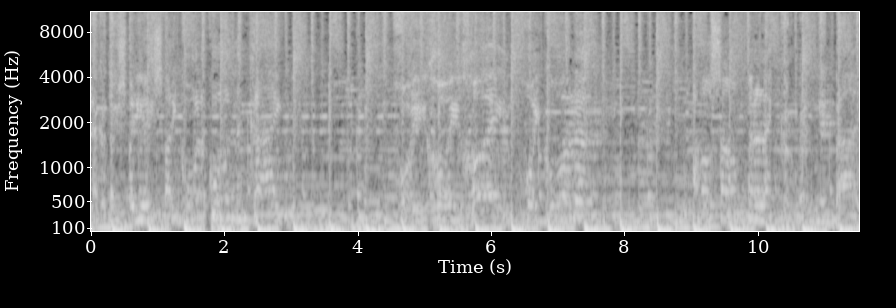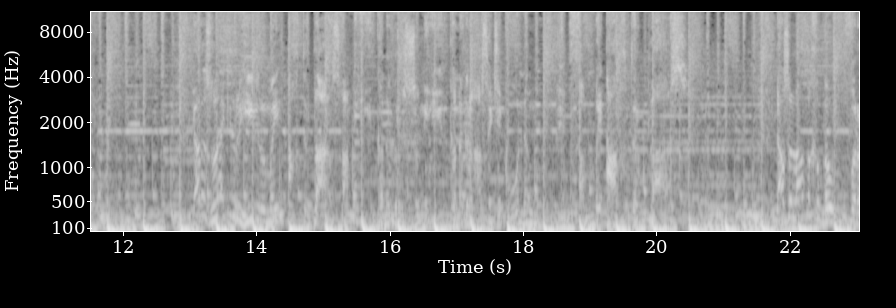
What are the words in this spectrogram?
Lekker thuis by die huis waar die kole koning kraai Gooi, gooi, gooi, gooi kole Allemaal saam vir lekker bring en braai Ja, dit is lekker hier in my achterplaas Want hier kan ek rus en hier kan ek raas Ek sê koning van my achterplaas Daar's 'n lappe gebou vir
